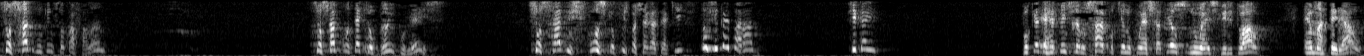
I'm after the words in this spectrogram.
O senhor sabe com quem o senhor está falando? O senhor sabe quanto é que eu ganho por mês? O senhor sabe o esforço que eu fiz para chegar até aqui? Então fica aí parado. Fica aí. Porque de repente você não sabe, porque não conhece a Deus, não é espiritual, é material,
